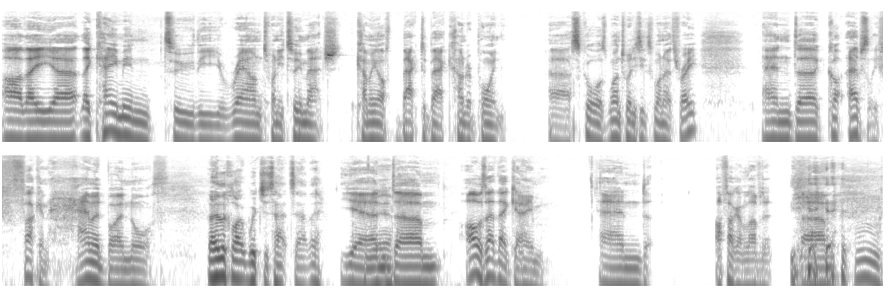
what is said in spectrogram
Oh, they uh, they came in to the round 22 match coming off back to back 100 point uh, scores 126 103 and uh, got absolutely fucking hammered by North. They look like witches' hats out there. Yeah, and um, I was at that game and I fucking loved it. Um,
